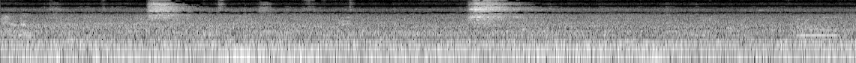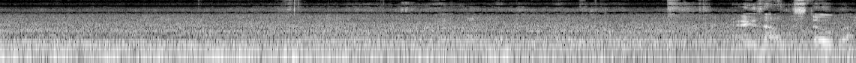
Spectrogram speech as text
Man, that was- These hoes are stupid.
